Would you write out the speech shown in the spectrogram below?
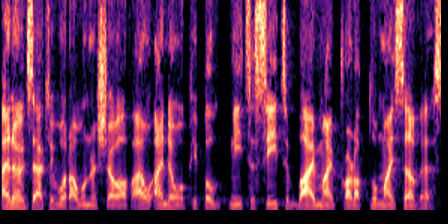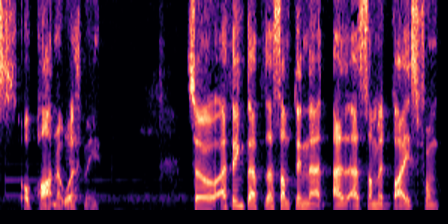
I know exactly what I want to show off. I, I, know what people need to see to buy my product or my service or partner yeah. with me. So I think that that's something that, as, as, some advice from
